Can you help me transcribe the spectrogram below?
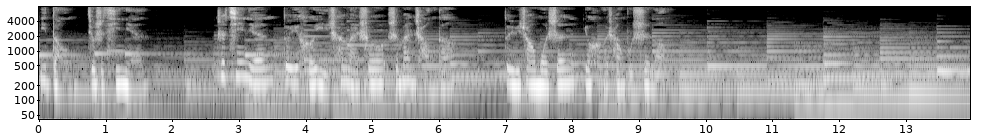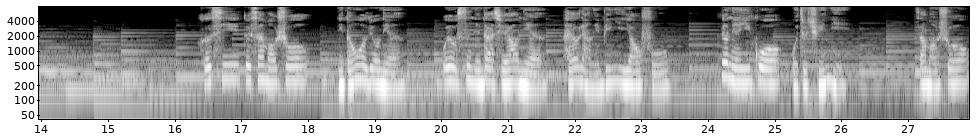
一等就是七年。这七年对于何以琛来说是漫长的，对于赵默笙又何尝不是呢？荷西对三毛说：“你等我六年，我有四年大学要念，还有两年兵役要服。六年一过，我就娶你。”三毛说：“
